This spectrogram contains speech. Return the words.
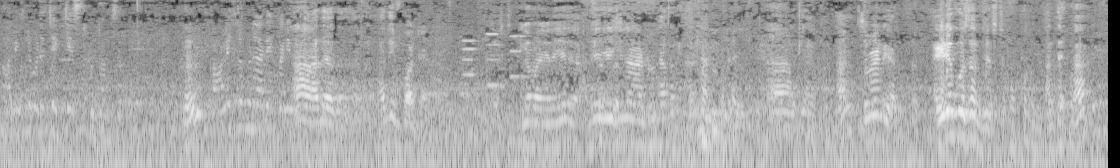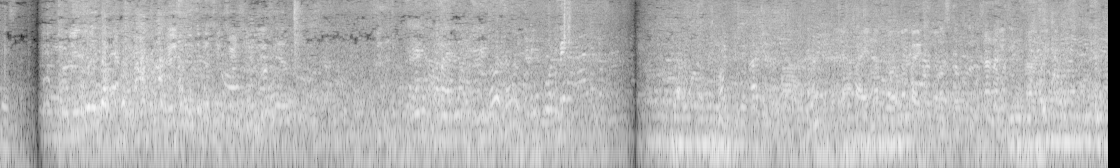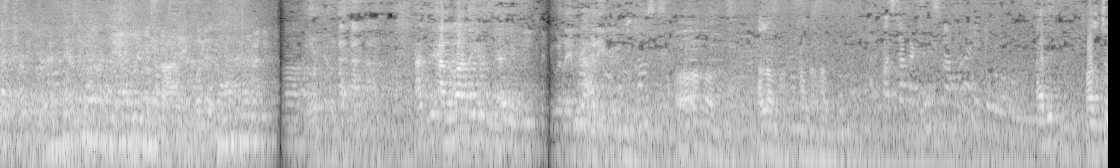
కాలేజ్లో కూడా చెక్ చేసుకుంటాం సార్. కాలేజ్లో కూడా అదే పని ఆ, అదే అదే ఇంపార్టెంట్ ఇక అదే చేసిన కదా చూడండి గారు ఐడియా కోసం జస్ట్ అంతే ఓహో హలో హలో హలో ఫస్ట్ అక్కడ చూసినాక ఇటు అది ఫస్ట్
